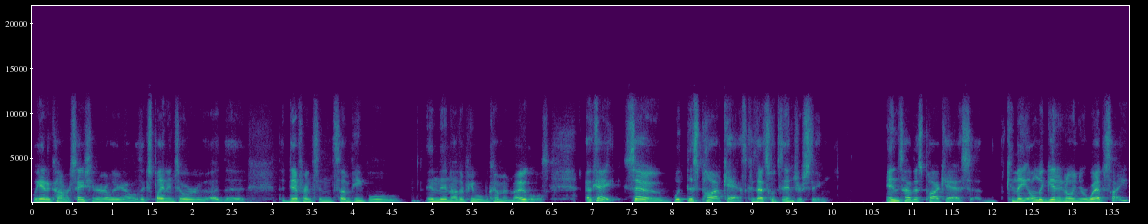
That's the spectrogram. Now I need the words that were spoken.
We had a conversation earlier, and I was explaining to her uh, the the difference in some people and then other people becoming moguls. Okay, so with this podcast, because that's what's interesting. Inside this podcast, can they only get it on your website?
